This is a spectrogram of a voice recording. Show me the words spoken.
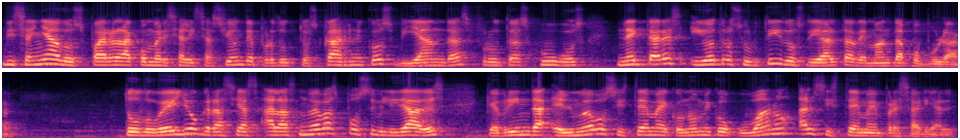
diseñados para la comercialización de productos cárnicos, viandas, frutas, jugos, néctares y otros surtidos de alta demanda popular. Todo ello gracias a las nuevas posibilidades que brinda el nuevo sistema económico cubano al sistema empresarial.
